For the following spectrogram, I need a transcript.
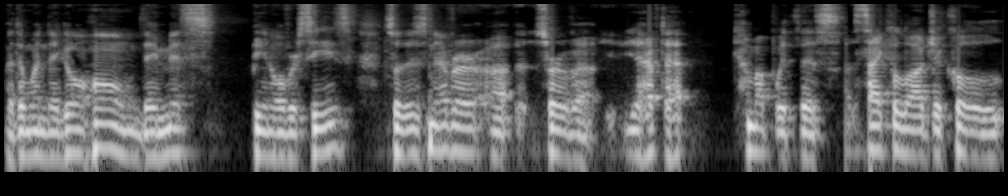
But then when they go home, they miss being overseas. So there's never a, sort of a, you have to come up with this psychological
